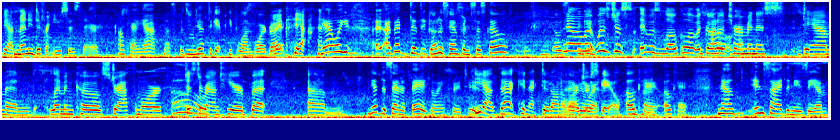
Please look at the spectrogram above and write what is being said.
yeah, many different uses there. Okay, yeah, that's but you do have to get people on board, right? Yeah, yeah. yeah. Well, you, I, I bet did it go to San Francisco? I was No, thinking- it was just it was local. It would go Oh, to okay. Terminus Dam and Lemon Cove, Strathmore, just Oh. around here. But um, You had the Santa Fe going through too. yeah, that connected on a larger Everywhere. scale. Okay, okay. Now, inside the museum,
